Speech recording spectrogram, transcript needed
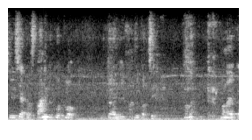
చేసి అక్కడ స్థానిక కోర్టులో ముద్దాయిని హాజరుపరిచి మన మన యొక్క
